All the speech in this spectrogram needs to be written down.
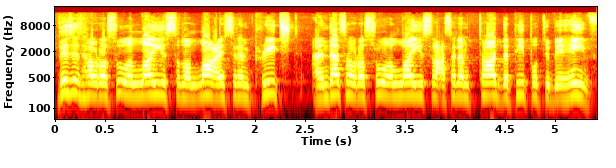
This is how Rasulullah preached, and that's how Rasulullah taught the people to behave.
